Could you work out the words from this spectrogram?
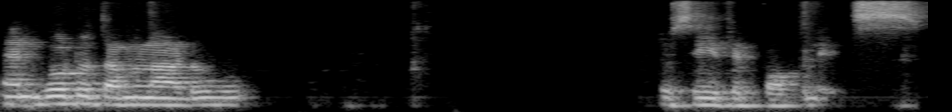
and go to Tamil Nadu to see if it populates.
